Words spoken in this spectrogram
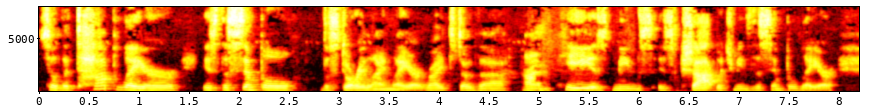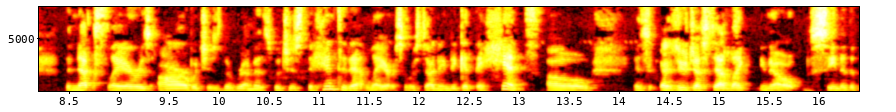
so the top layer is the simple, the storyline layer, right? So the um, he is means is pshat, which means the simple layer. The next layer is R, which is the remez, which is the hinted at layer. So we're starting to get the hints. Oh, as, as you just said, like, you know, scene of the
